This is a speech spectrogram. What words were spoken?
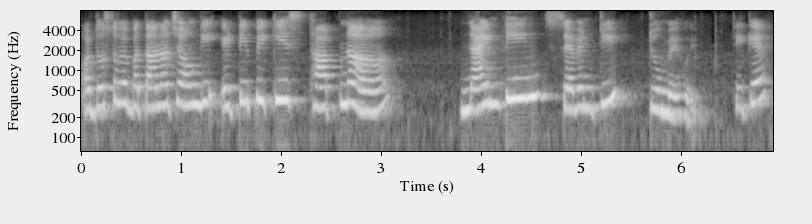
और दोस्तों, मैं बताना चाहूँगी एटीपी की स्थापना 1972 में हुई। ठीक है?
